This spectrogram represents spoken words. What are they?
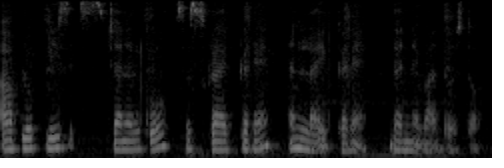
आप लोग प्लीज़ इस चैनल को सब्सक्राइब करें एंड लाइक करें। धन्यवाद दोस्तों।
